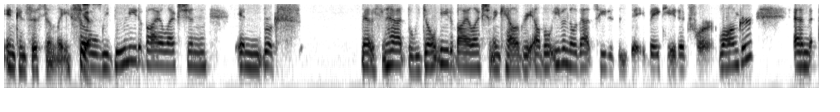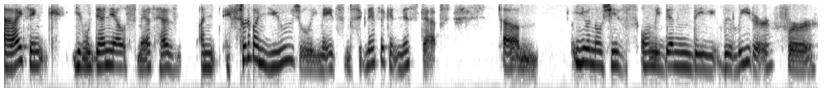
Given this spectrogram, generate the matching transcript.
inconsistently. So yes. we do need a by-election in Brooks Medicine Hat, but we don't need a by-election in Calgary Elbow, even though that seat has been vacated for longer. And and I think you know Danielle Smith has un, sort of unusually made some significant missteps. Um, even though she's only been the, the leader for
